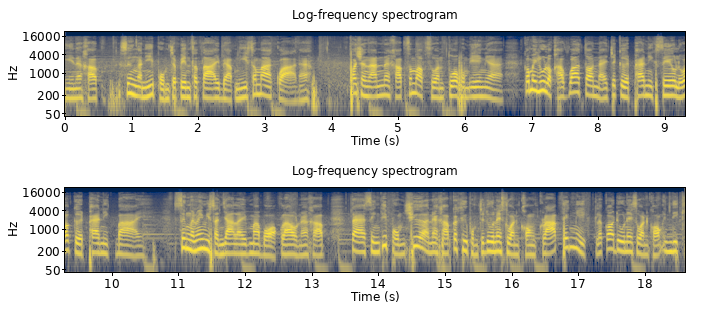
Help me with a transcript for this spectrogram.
นี้นะครับ ซึ่งอันนี้ผมจะเป็นสไตล์แบบนี้ซะมากกว่านะ เพราะฉะนั้นนะครับสำหรับส่วนตัวผมเองเนี่ย ก็ไม่รู้หรอกครับว่าตอนไหนจะเกิดแพนิคเซลหรือว่าเกิดแพนิคบายซึ่งมันไม่มีสัญญาอะไรมาบอกเรานะครับ แต่สิ่งที่ผมเชื่อนะครับ ก็คือผมจะดูในส่วนของกราฟเทคนิค แล้วก็ดูในส่วนของอินดิเค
